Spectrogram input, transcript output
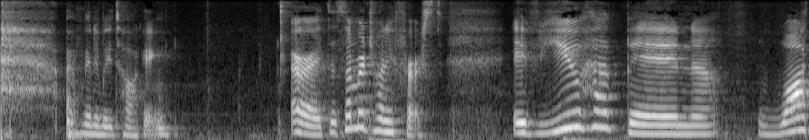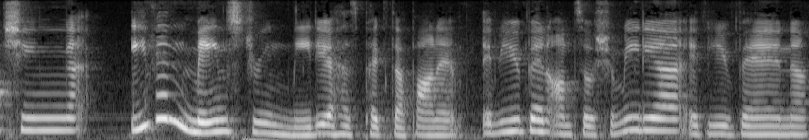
I'm going to be talking. All right, December 21st. If you have been watching, even mainstream media has picked up on it. If you've been on social media, if you've been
